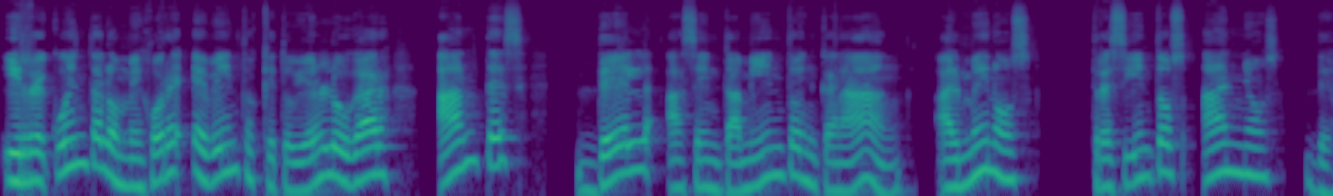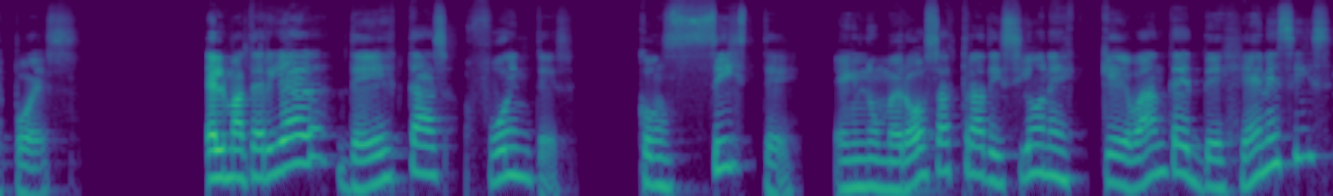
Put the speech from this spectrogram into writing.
y recuenta los mejores eventos que tuvieron lugar antes del asentamiento en Canaán, al menos 300 años después. El material de estas fuentes consiste en numerosas tradiciones que van desde Génesis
